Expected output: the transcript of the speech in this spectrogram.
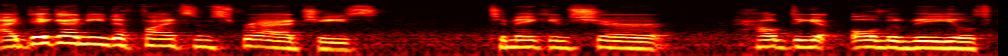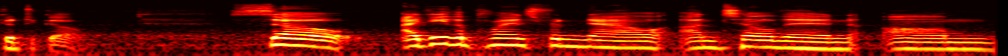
I think I need to find some strategies to making sure how to get all the videos good to go. So, I the plans for now, until then, um,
